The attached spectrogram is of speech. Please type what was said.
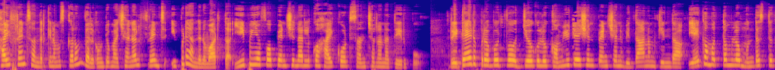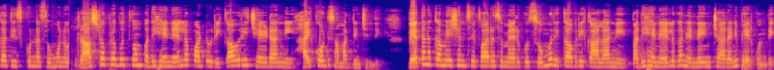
హై ఫ్రెండ్స్ అందరికీ నమస్కారం. Welcome to my channel friends ఇప్పుడే అందిన వార్త ఈపీఎఫ్ఓ పెన్షనర్లకు హైకోర్టు సంచలన తీర్పు. రిటైర్డ్ ప్రభుత్వ ఉద్యోగులు కమ్యూటేషన్ పెన్షన్ విధానం కింద ఏక మొత్తంలో ముందస్తుగా తీసుకున్న సొమ్మును రాష్ట్ర ప్రభుత్వం పదిహేనేళ్ళ పాటు రికవరీ చేయడాన్ని హైకోర్టు సమర్థించింది. వేతన కమిషన్ సిఫారసు మేరకు సొమ్ము రికవరీ కాలాన్ని పదిహేనేళ్ళుగా నిర్ణయించారని పేర్కొంది.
